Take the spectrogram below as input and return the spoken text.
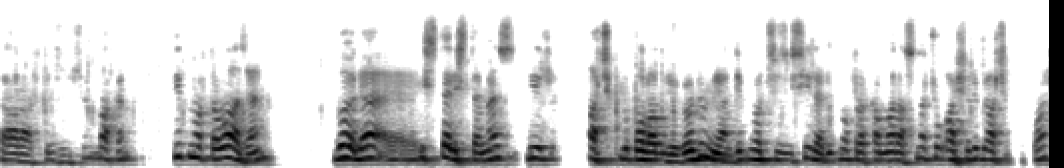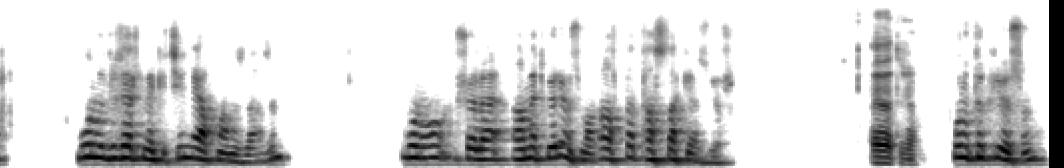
Daha rahat gözüksün. Bakın dipnotta bazen böyle e, ister istemez bir açıklık olabiliyor. Gördün mü yani dipnot çizgisiyle dipnot rakamı arasında çok aşırı bir açıklık var. Bunu düzeltmek için ne yapmamız lazım? Bunu şöyle Ahmet görüyor musun? Bak altta taslak yazıyor. Evet hocam. Bunu tıklıyorsun.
